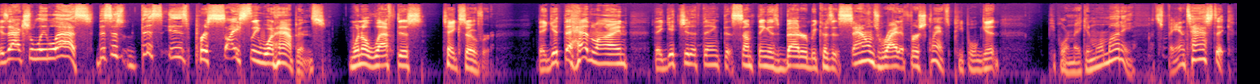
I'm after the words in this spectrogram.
is actually less. This is this is precisely what happens when a leftist takes over. They get the headline, they get you to think that something is better because it sounds right at first glance. People get people are making more money. It's fantastic.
